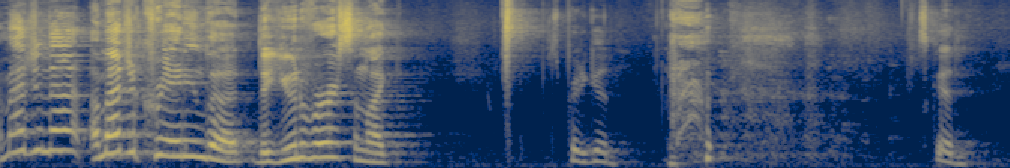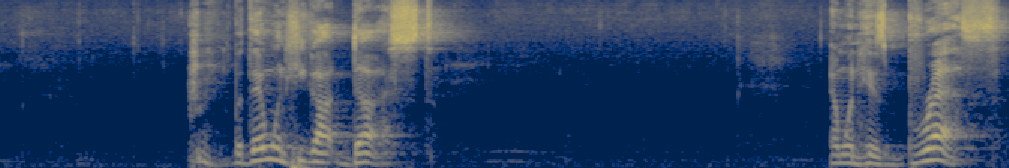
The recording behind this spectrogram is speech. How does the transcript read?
Imagine that. Imagine creating the, the universe and, like, it's pretty good. it's good. but then when he got dust, and when his breath,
